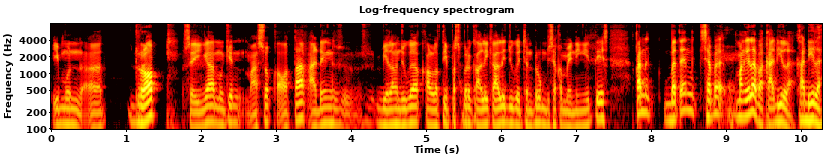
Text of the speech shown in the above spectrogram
imun uh, drop sehingga mungkin masuk ke otak. Ada yang bilang juga kalau tipes berkali-kali juga cenderung bisa ke meningitis. Kan berarti kan siapa manggil apa? Kadila. Kadila,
